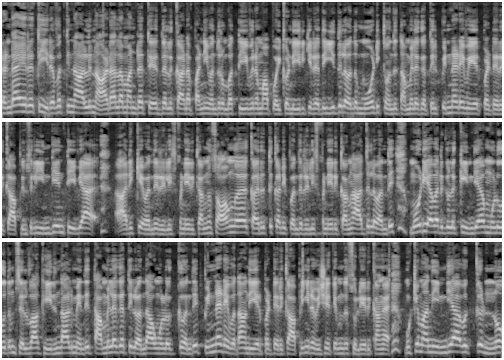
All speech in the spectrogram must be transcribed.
ரெண்டாயிரத்தி இருபத்தி நாலு நாடாளுமன்ற தேர்தலுக்கான பணி வந்து ரொம்ப தீவிரமாக போய்க்கொண்டு இருக்கிறது. இதில் வந்து மோடிக்கு வந்து தமிழகத்தில் பின்னடைவு ஏற்பட்டிருக்கு அப்படின்னு சொல்லி இந்தியன் டிவி அறிக்கை வந்து ரிலீஸ் பண்ணியிருக்காங்க. ஸோ அவங்க கருத்து கணிப்பு வந்து ரிலீஸ் பண்ணியிருக்காங்க. அதில் வந்து மோடி அவர்களுக்கு இந்தியா முழுவதும் செல்வாக்கு இருந்தாலுமே வந்து தமிழகத்தில் வந்து அவங்களுக்கு வந்து பின்னடைவு தான் வந்து ஏற்பட்டிருக்கு அப்படிங்கிற விஷயத்தையும் வந்து சொல்லியிருக்காங்க. முக்கியமாக வந்து இந்தியாவுக்கு நோ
